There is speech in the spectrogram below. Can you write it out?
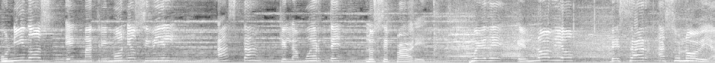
unidos en matrimonio civil hasta que la muerte los separe. Puede el novio besar a su novia.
